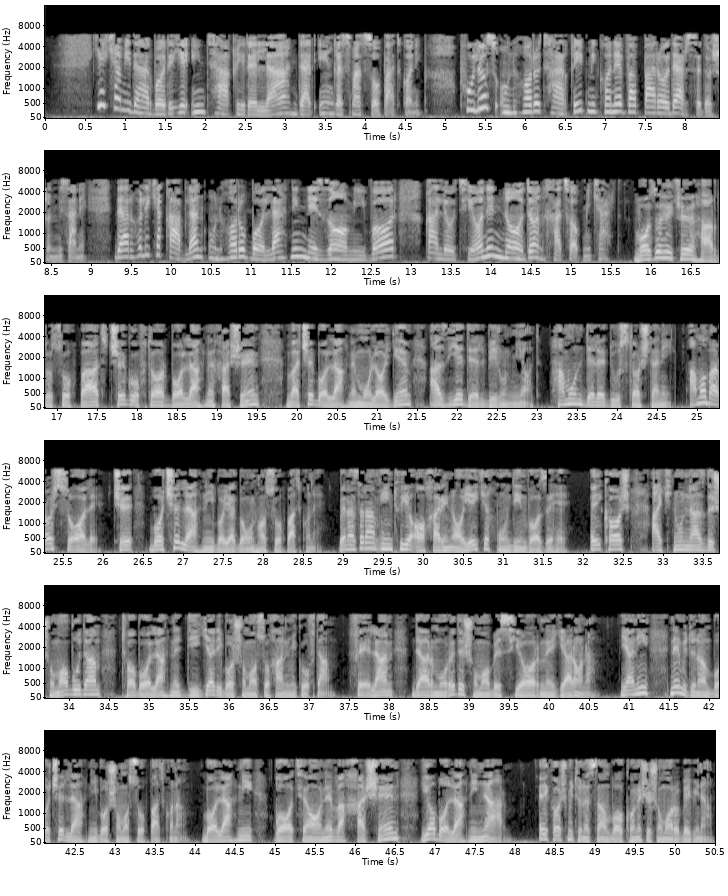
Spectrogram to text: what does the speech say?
یک کمی درباره این تغییر لحن در این قسمت صحبت کنیم. پولس اونها رو ترغیب می‌کنه و برادر صداشون می‌زنه در حالی که قبلا اونها رو با لحنی نظامیوار غلاطیان نادان خطاب می‌کرد. واضحه که هر دو صحبت چه گفتار با لحن خشن و چه با لحن ملایم از یه دل بیرون میاد. همون دل دوست داشتنی. اما براش سواله چه با چه لحنی باید با اونها صحبت کنه؟ به نظرم این توی آخرین آیه‌ای که خوندیم واضحه. ای کاش اکنون نزد شما بودم تا با لحن دیگری با شما سخن می‌گفتم. فعلا در مورد شما بسیار نگرانم. یعنی نمی‌دونم با چه لحنی با شما صحبت کنم. با لحنی قاطعانه و خشن یا با لحنی نرم؟ ای کاش می‌تونستم واکنش شما رو ببینم.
